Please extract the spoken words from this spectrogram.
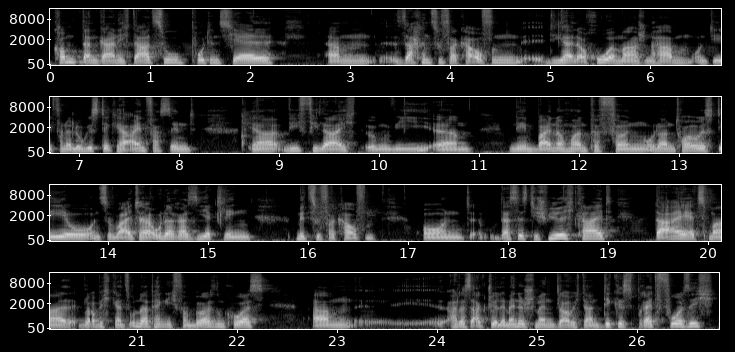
kommt dann gar nicht dazu, potenziell ähm, Sachen zu verkaufen, die halt auch hohe Margen haben und die von der Logistik her einfach sind, ja, wie vielleicht irgendwie ähm, nebenbei nochmal ein Parfum oder ein teures Deo und so weiter oder Rasierklingen mitzuverkaufen. Und das ist die Schwierigkeit, da jetzt mal, glaube ich, ganz unabhängig vom Börsenkurs, ähm, hat das aktuelle Management, glaube ich, da ein dickes Brett vor sich,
